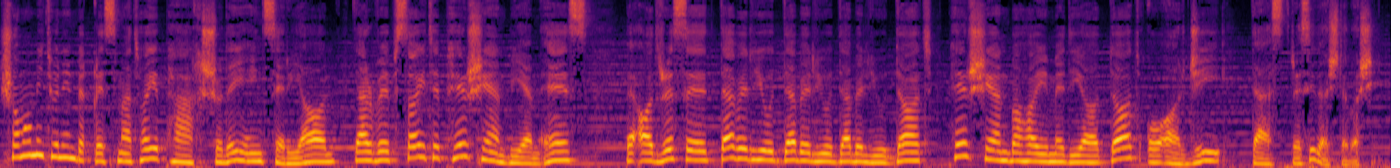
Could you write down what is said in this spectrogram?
شما می‌تونین به قسمت های پخش شده این سریال در وبسایت پرشین بی ام به آدرس www.persianbahaimedia.org دسترسی داشته باشید.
